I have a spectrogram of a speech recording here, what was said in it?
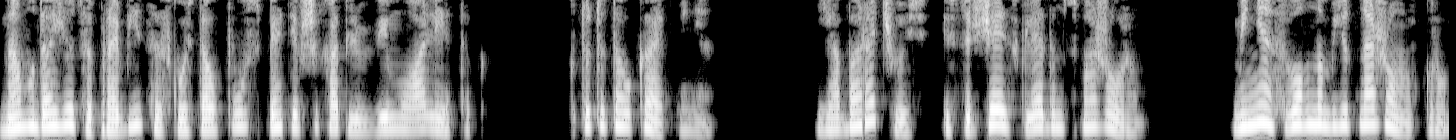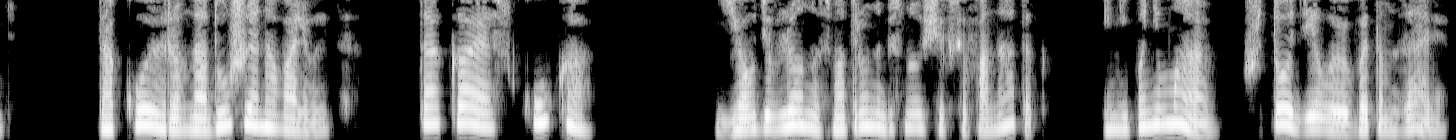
Нам удается пробиться сквозь толпу спятивших от любви малолеток. Кто-то толкает меня. Я оборачиваюсь и встречаюсь взглядом с мажором. Меня словно бьют ножом в грудь. Такое равнодушие наваливается. Такая скука. Я удивленно смотрю на беснующихся фанаток и не понимаю, что делаю в этом зале.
